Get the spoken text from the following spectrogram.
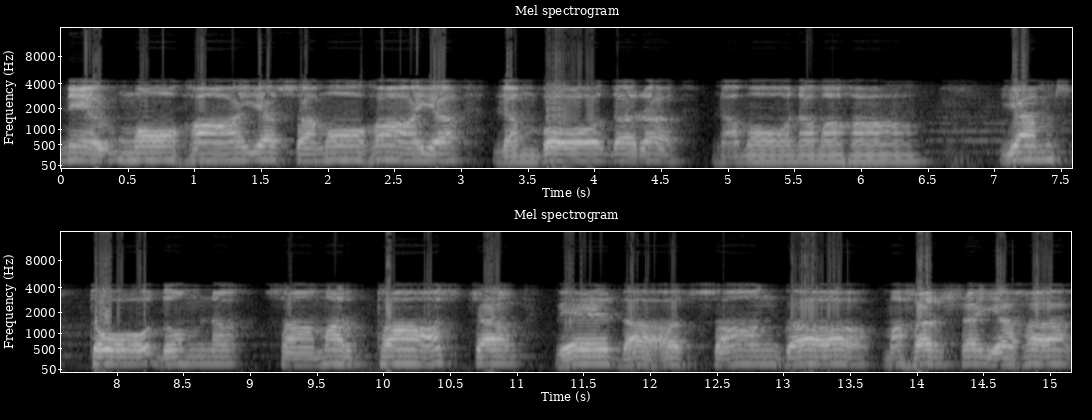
निर्मोहाय समोहाय लम्बोदर नमो नमः। यं स्तोदुं समर्थाश्च वेदासाङ्गा महर्षयः।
